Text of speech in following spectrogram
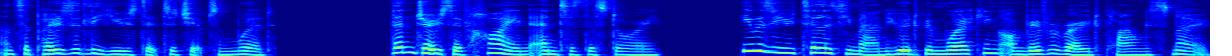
and supposedly used it to chip some wood. Then Joseph Hine enters the story. He was a utility man who had been working on River Road ploughing snow.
